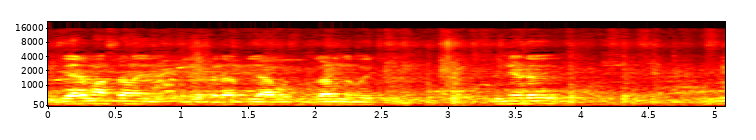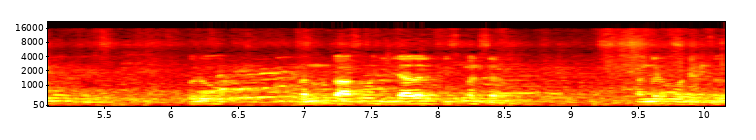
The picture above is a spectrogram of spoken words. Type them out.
വിദ്യാര മാസ്റ്ററാണ് ഇതിന്റെ ശതാബ്ദി ആഘോഷ ഉദ്ഘാടനം നിർവഹിച്ചത്. പിന്നീട് ഒരു കണ്ണൂർ കാസർഗോഡ് ജില്ലാതല ക്വിസ് മത്സരം. സംഘടിപ്പിച്ചിട്ടുണ്ട്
